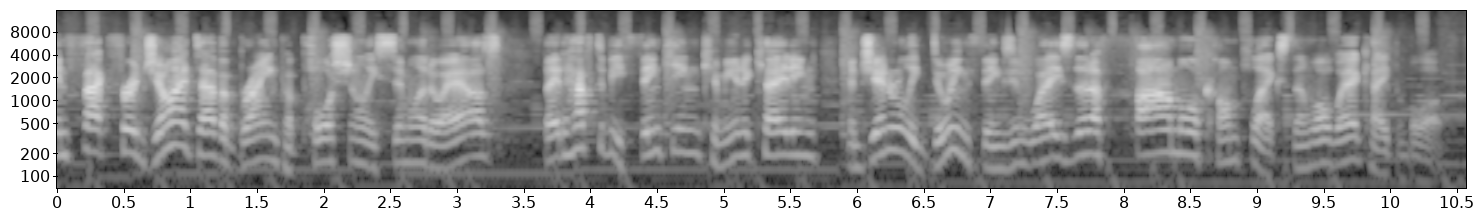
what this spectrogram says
In fact, for a giant to have a brain proportionally similar to ours, they'd have to be thinking, communicating, and generally doing things in ways that are far more complex than what we're capable of.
